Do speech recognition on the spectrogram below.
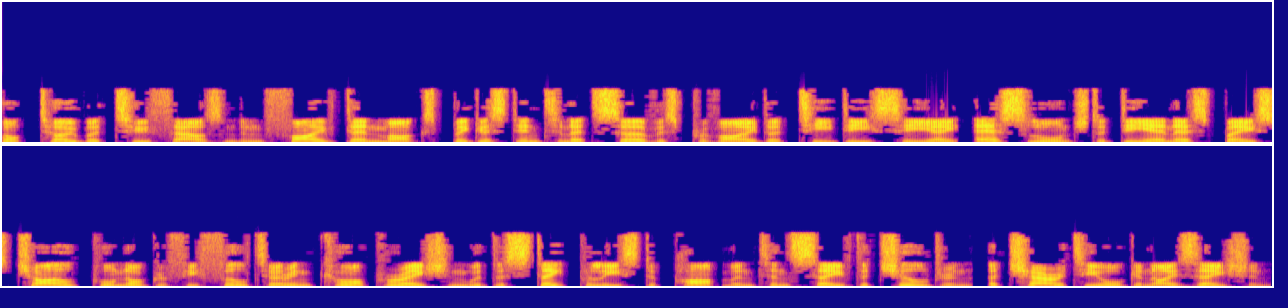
October 2005 Denmark's biggest internet service provider TDCA.S launched a DNS-based child pornography filter in cooperation with the State Police Department and Save the Children, a charity organization.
